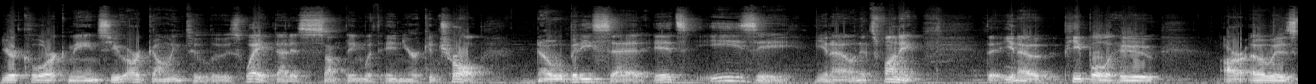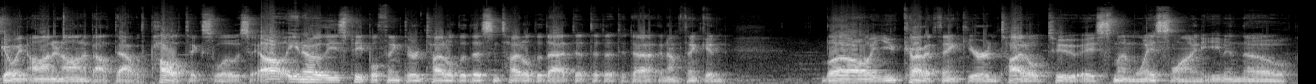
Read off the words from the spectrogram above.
your caloric means, you are going to lose weight. That is something within your control. Nobody said it's easy, you know, and it's funny that, you know, people who are always going on and on about that with politics will always say, oh, you know, these people think they're entitled to this, entitled to that, da, da, da, da, da. And I'm thinking, well, you kind of think you're entitled to a slim waistline, even though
